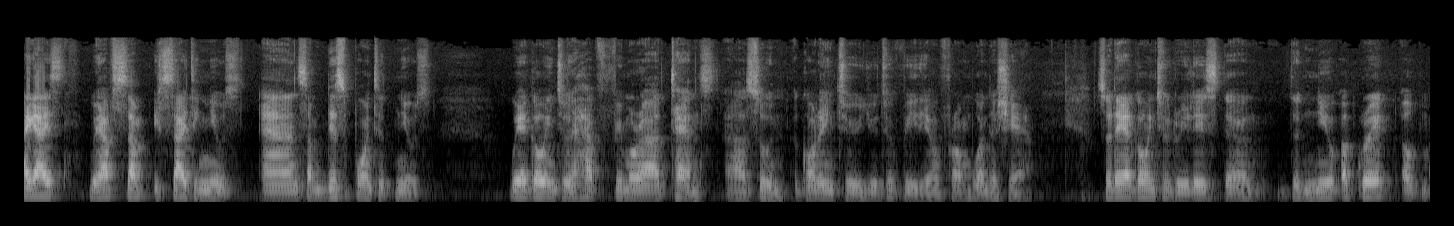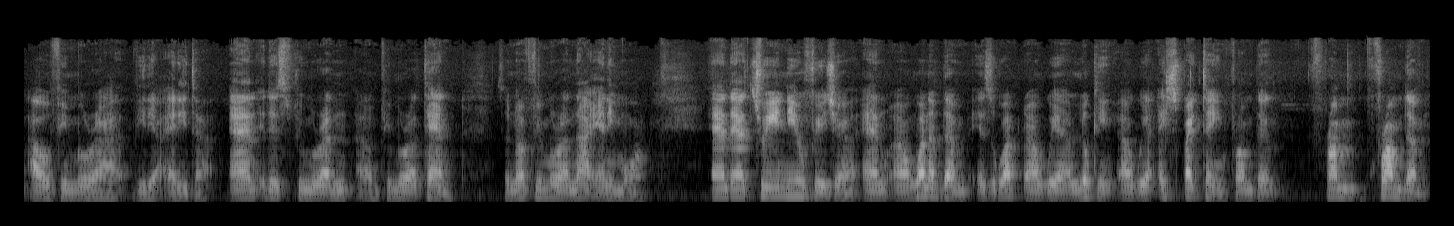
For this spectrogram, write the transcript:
Hi guys, we have some exciting news and some disappointed news. We are going to have Filmora 10 uh, soon, according to YouTube video from Wondershare. So they are going to release the, the new upgrade of our Filmora video editor, and it is Filmora, uh, Filmora 10, so not Filmora 9 anymore. And there are three new features, and uh, one of them is what uh, we are looking, uh, we are expecting from the from from them,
